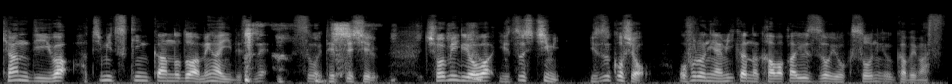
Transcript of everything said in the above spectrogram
キャンディーは蜂蜜金柑のドアメがいいですね。すごい徹底している。調味料は柚子七味、柚子胡椒。お風呂にはみかんの皮か柚子を浴槽に浮かべます。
